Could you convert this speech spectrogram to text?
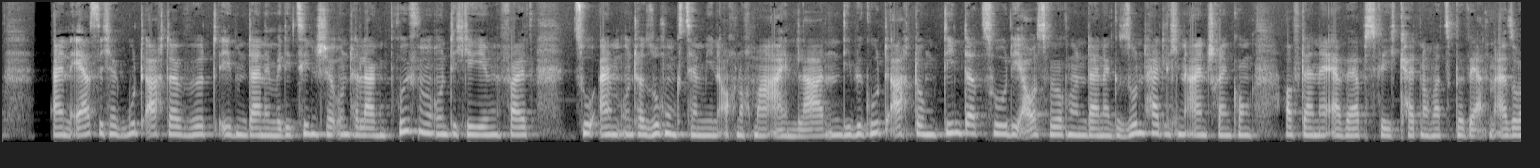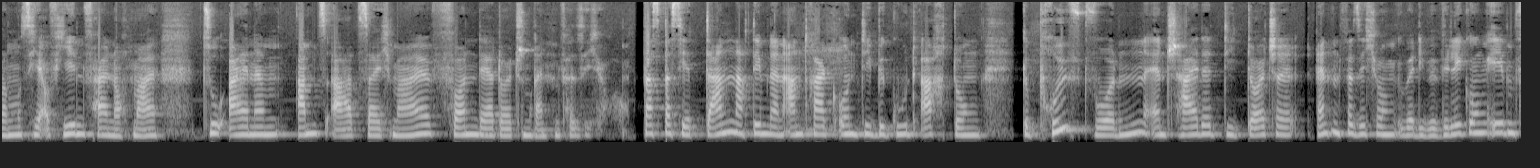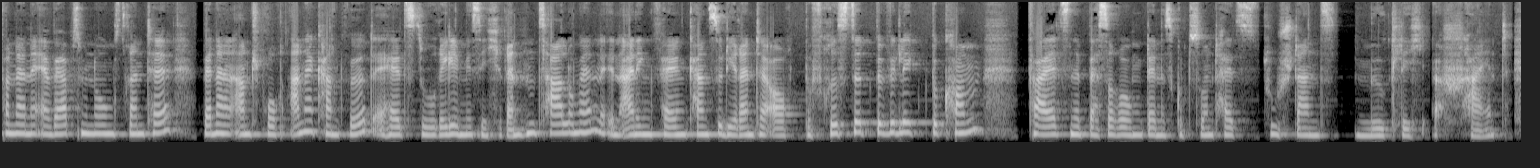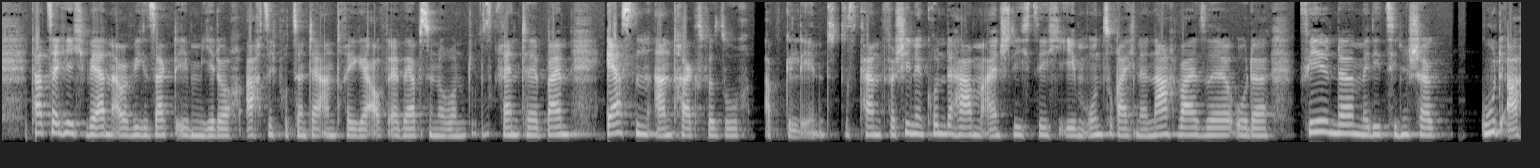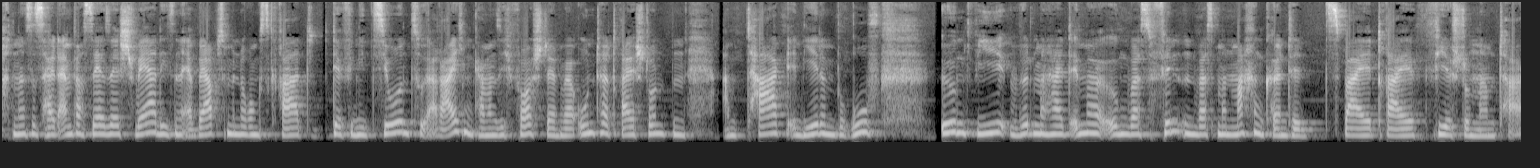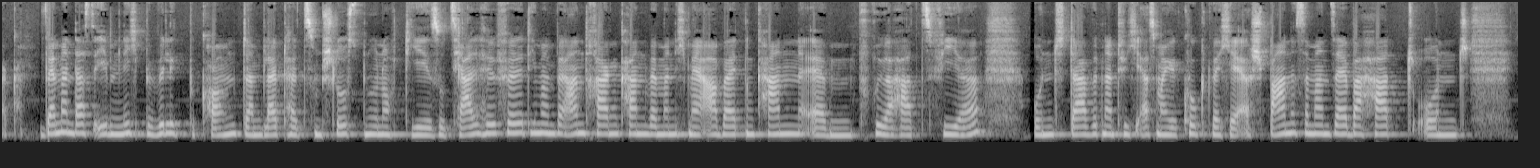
Ein ärztlicher Gutachter wird eben deine medizinische Unterlagen prüfen und dich gegebenenfalls zu einem Untersuchungstermin auch nochmal einladen. Die Begutachtung dient dazu, die Auswirkungen deiner gesundheitlichen Einschränkung auf deine Erwerbsfähigkeit nochmal zu bewerten. Also man muss hier auf jeden Fall nochmal zu einem Amtsarzt, sag ich mal, von der deutschen Rentenversicherung. Was passiert dann, nachdem dein Antrag und die Begutachtung geprüft wurden, entscheidet die deutsche Rentenversicherung über die Bewilligung eben von deiner Erwerbsminderungsrente. Wenn dein Anspruch anerkannt wird, erhältst du regelmäßig Rentenzahlungen. In einigen Fällen kannst du die Rente auch befristet bewilligt bekommen, falls eine Besserung deines Gesundheitszustands möglich erscheint. Tatsächlich werden aber, wie gesagt, eben jedoch 80 Prozent der Anträge auf Erwerbsminderungsrente beim ersten Antragsversuch abgelehnt. Das kann verschiedene Gründe haben, einschließlich eben unzureichende Nachweise oder fehlender medizinischer Gutachten. Es ist halt einfach sehr, sehr schwer, diesen Erwerbsminderungsgrad Definition zu erreichen, kann man sich vorstellen, weil unter drei Stunden am Tag in jedem Beruf irgendwie wird man halt immer irgendwas finden, was man machen könnte, zwei, drei, vier Stunden am Tag. Wenn man das eben nicht bewilligt bekommt, dann bleibt halt zum Schluss nur noch die Sozialhilfe, die man beantragen kann, wenn man nicht mehr arbeiten kann, ähm, früher Hartz IV. Und da wird natürlich erstmal geguckt, welche Ersparnisse man selber hat und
